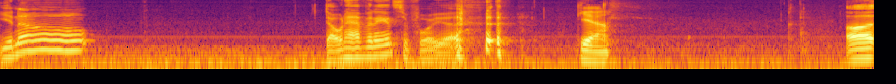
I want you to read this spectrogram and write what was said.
you know, don't have an answer for you. Yeah. Uh,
